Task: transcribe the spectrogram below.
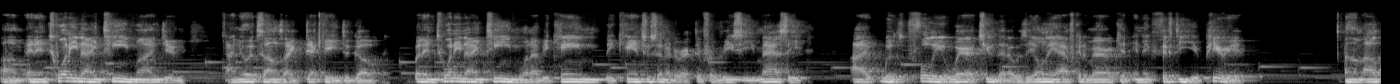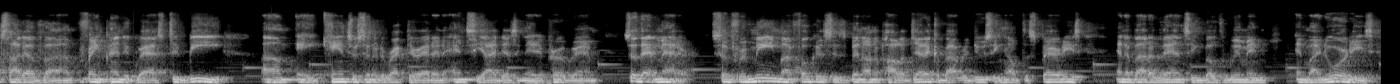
Um, and in 2019, mind you, I know it sounds like decades ago, but in 2019, when I became the cancer center director for VCU Massey, I was fully aware too that I was the only African American in a 50 year period um, outside of uh, Frank Pendergrass to be um, a cancer center director at an NCI designated program. So that mattered. So for me, my focus has been unapologetic about reducing health disparities and about advancing both women and minorities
